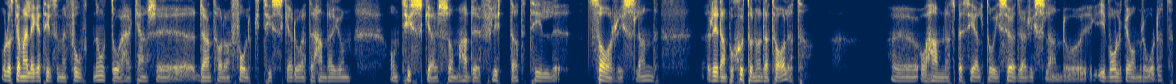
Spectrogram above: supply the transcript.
Och då ska man lägga till som en fotnot då här kanske, där han talar om folktyskar då, att det handlar ju om, om tyskar som hade flyttat till Tsarryssland redan på 1700-talet eh, och hamnat speciellt då i södra Ryssland och i Volgaområdet.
